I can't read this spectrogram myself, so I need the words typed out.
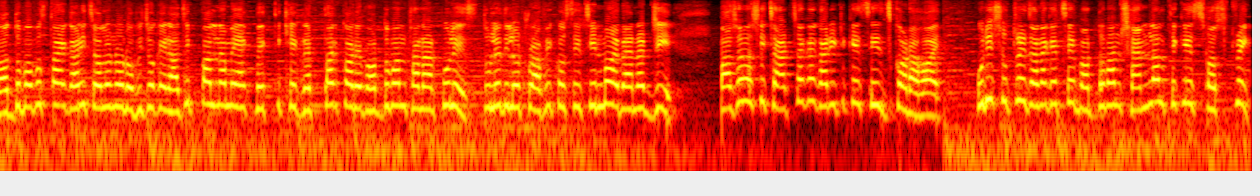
মদ্যপ অবস্থায় গাড়ি চালানোর অভিযোগে রাজীব পাল নামে এক ব্যক্তিকে গ্রেপ্তার করে বর্ধমান থানার পুলিশ। তুলে দিল ট্রাফিক ওসি চিন্ময় ব্যানার্জি। পাশাপাশি চার চাকা গাড়িটিকে সিজ করা হয়। পুলিশ সূত্রে জানা গেছে, বর্ধমান শ্যামলাল থেকে সস্ট্রিক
